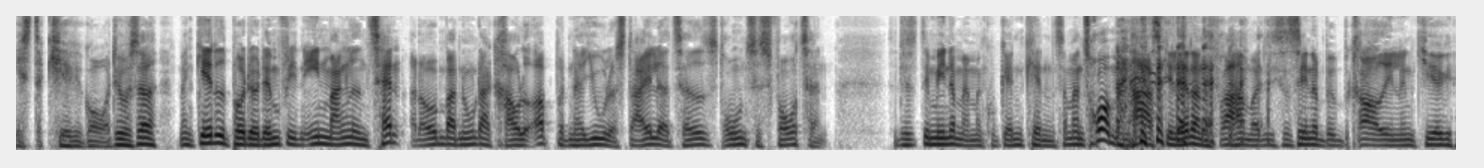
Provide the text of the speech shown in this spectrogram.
Vesterkirkegård. Det var så, man gættede på, at det var dem, fordi den ene manglede en tand, og der var åbenbart nogen, der har kravlet op på den her hjul og stejle og taget Struenses fortand. Så det, det mener man, man kunne genkende. Så man tror, man har skeletterne fra ham, og de så senere blev begravet i en eller anden kirke.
